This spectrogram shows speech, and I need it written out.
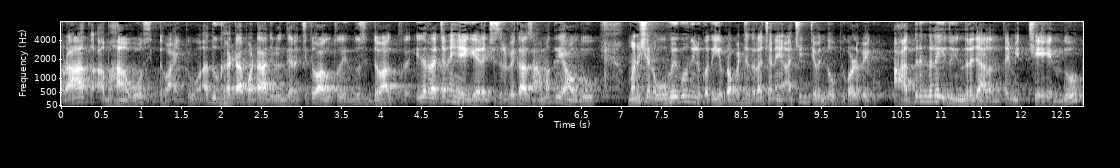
ಪ್ರಾಕ್ ಅಭಾವವು ಸಿದ್ಧವಾಯಿತು. ಅದು ಘಟ ಪಟಾದಿಗಳಿಂದ ರಚಿತವಾಗುತ್ತದೆ ಎಂದು ಸಿದ್ಧವಾಗುತ್ತದೆ ಇದರ ರಚನೆ ಹೇಗೆ? ರಚಿಸಬೇಕಾದ ಸಾಮಗ್ರಿ ಯಾವುದು? ಮನುಷ್ಯನ ಊಹೆಗೂ ನಿಲುಕದ ಈ ಪ್ರಪಂಚದ ರಚನೆ ಅಚಿಂತ್ಯವೆಂದು ಒಪ್ಪಿಕೊಳ್ಳಬೇಕು. ಆದ್ದರಿಂದಲೇ ಇದು ಇಂದ್ರಜಾಲಂತೆ ಮಿಥ್ಯೆ ಎಂದು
